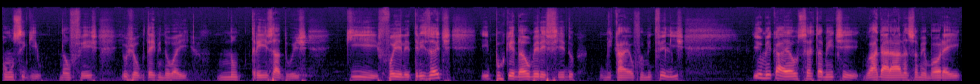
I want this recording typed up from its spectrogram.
conseguiu, não fez. E o jogo terminou aí num 3 a 2 que foi eletrizante e por que não merecido. O Mikael foi muito feliz e o Mikael certamente guardará na sua memória aí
